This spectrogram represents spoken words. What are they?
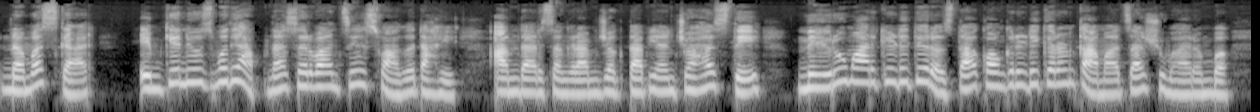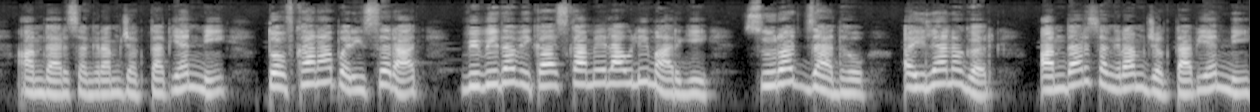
नमस्कार. एम के न्यूजमध्ये आपणा सर्वांचे स्वागत आहे. आमदार संग्राम जगताप यांच्या हस्ते नेहरू मार्केट येथे रस्ता काँक्रिटीकरण कामाचा शुभारंभ. आमदार संग्राम जगताप यांनी तोफखाना परिसरात विविध विकास कामे लावली मार्गी. सुरज जाधव अहिल्यानगर. आमदार संग्राम जगताप यांनी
